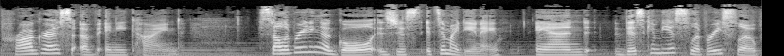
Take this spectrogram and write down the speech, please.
progress of any kind. Celebrating a goal is just it's in my DNA. And this can be a slippery slope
